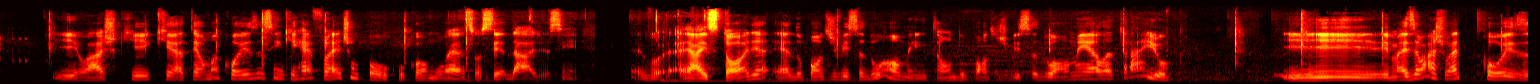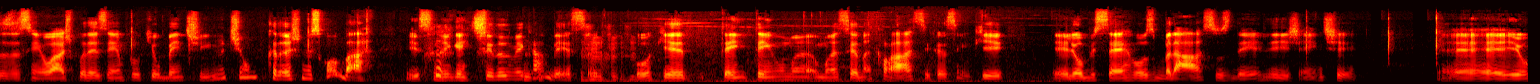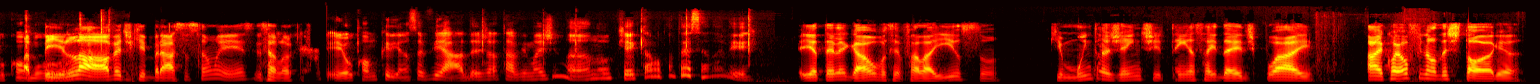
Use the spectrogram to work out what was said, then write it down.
E eu acho que, que é até uma coisa assim que reflete um pouco como é a sociedade, assim. É, a história é do ponto de vista do homem, então do ponto de vista do homem ela traiu. E, mas eu acho várias coisas, assim, eu acho, por exemplo, que o Bentinho tinha um crush no Escobar. Isso ninguém tira da minha cabeça, porque tem, tem uma, uma cena clássica, assim, que ele observa os braços dele e, gente, é, eu como... A beloved, que braços são esses? Eu, como criança viada, já estava imaginando o que estava acontecendo ali. E é até legal você falar isso, que muita gente tem essa ideia de, tipo, ai, ai, qual é o final da história?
